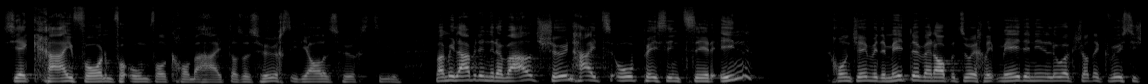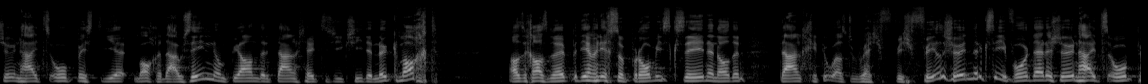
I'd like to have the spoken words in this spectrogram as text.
sie hat keine Form von Unvollkommenheit. Also das höchste Ideal, das höchste Ziel. Wenn wir leben in einer Welt, Schönheits-OP sind sehr in. Das kommst du immer wieder mit, wenn ab und zu ein bisschen die Medien hineinschaust. Oder? Gewisse Schönheits-OPs machen auch Sinn und bei anderen denkst du, hättest du sie gescheiter nicht gemacht. Also ich habe es noch dir, wenn ich so Promis gesehen oder denke du, also du bist viel schöner gewesen vor dieser Schönheits-OP.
